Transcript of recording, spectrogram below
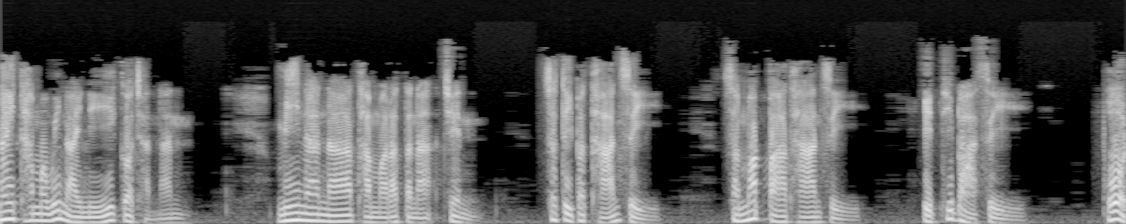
ในธรรมวินัยนี้ก็ฉันนั้น มีนานาธรรมรัตนะ เช่น สติปัฏฐานสี่สมัปปาทานสี่อิทธิบาทสี่โพช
